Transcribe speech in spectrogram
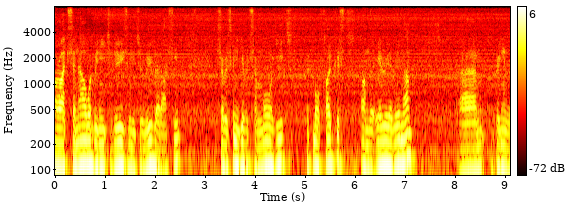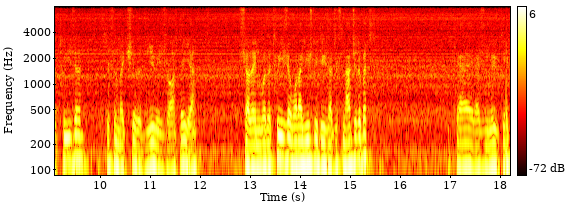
alright so now what we need to do is we need to remove that IC so it's going to give it some more heat a bit more focused on the area there now um, bring in the tweezer just to make sure the view is right there yeah so then with the tweezer what I usually do is I just nudge it a bit okay it hasn't moved yet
